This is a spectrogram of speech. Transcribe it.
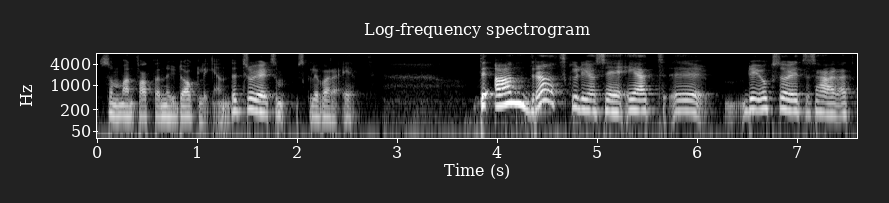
som man fattar nu dagligen. Det tror jag liksom skulle vara ett. Det andra skulle jag säga är att eh, det är också lite så här att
